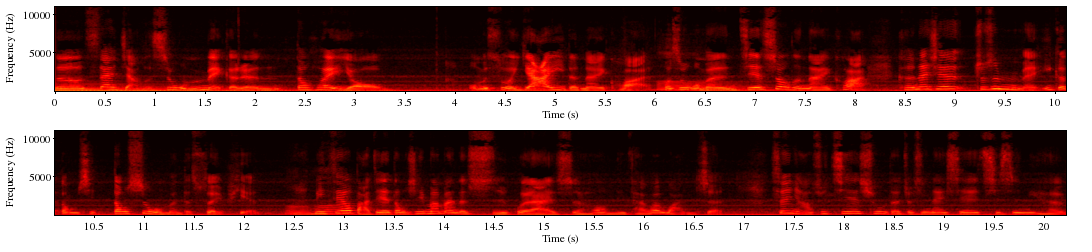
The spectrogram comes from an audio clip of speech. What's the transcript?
呢，是在讲的是我们每个人都会有。我们所压抑的那一块，或是我们接受的那一块，可能那些就是每一个东西都是我们的碎片。嗯，你只有把这些东西慢慢的拾回来的时候，你才会完整。所以你要去接触的就是那些其实你很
